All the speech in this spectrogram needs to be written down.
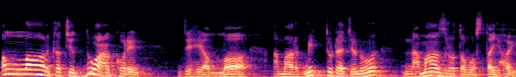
আল্লাহর কাছে দোয়া করেন যে, হে আল্লাহ, আমার মৃত্যুটা যেন নামাজরত অবস্থায় হয়।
